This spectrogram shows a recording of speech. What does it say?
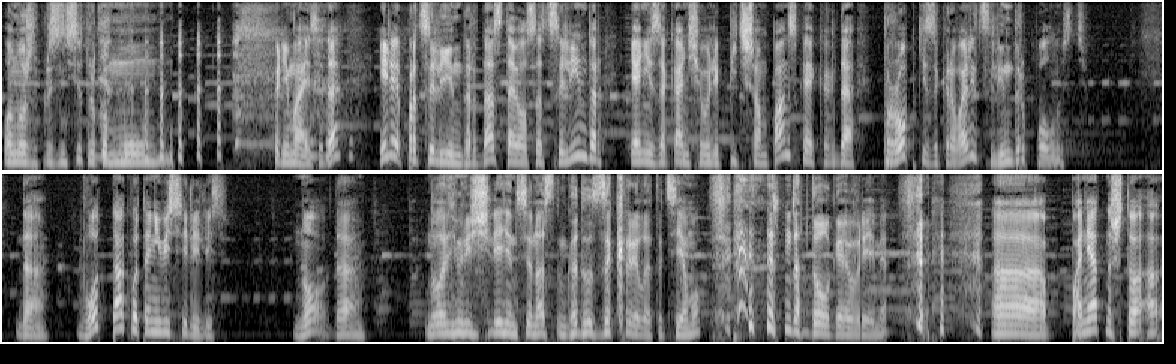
он может произнести только мум. Понимаете, да? Или про цилиндр, да, ставился цилиндр, и они заканчивали пить шампанское, когда пробки закрывали цилиндр полностью. Да, вот так вот они веселились. Но, да, но Владимир Ильич Ленин в 17 году закрыл эту тему на долгое время. А, понятно, что а,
